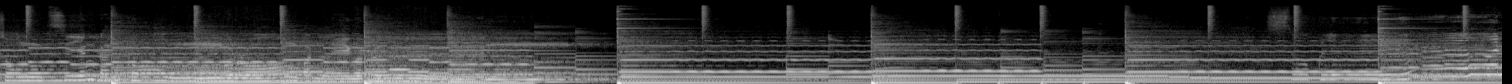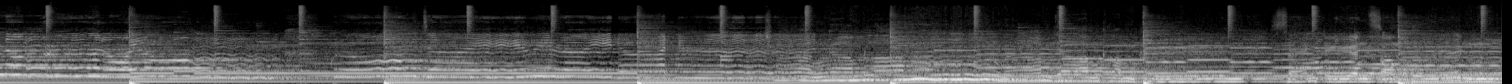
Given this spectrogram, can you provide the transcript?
ส่งเสียงดังก้องร้องบรรเลงรื่น สุขเหลือนั่งเรือลอยล่องครองใจวิไลดาดเดือช่างงามล้ำงามยามค่ำคืน แสงเดือนสองพื้ น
